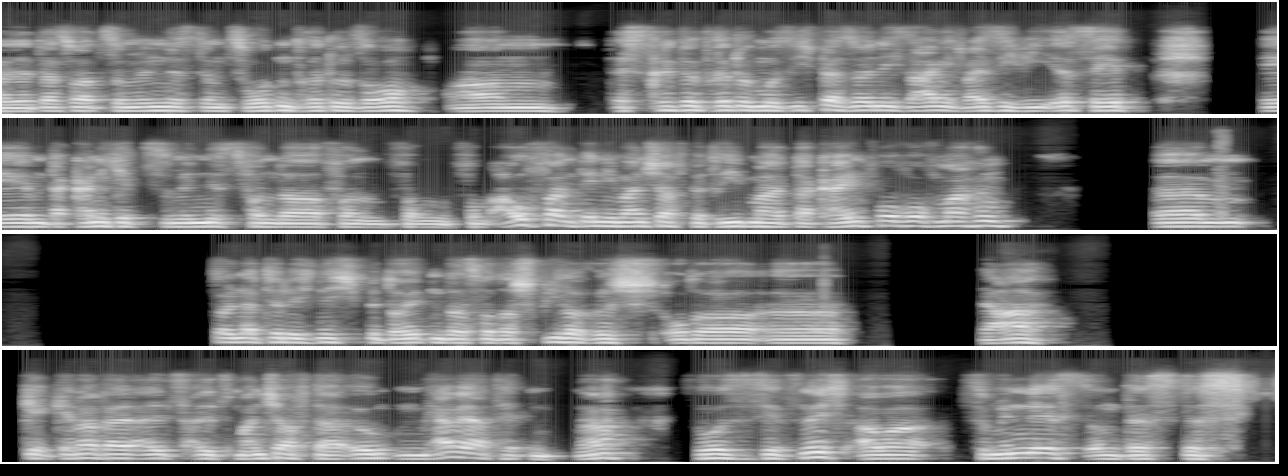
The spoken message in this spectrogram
Also das war zumindest im zweiten Drittel so. Ähm, das dritte Drittel muss ich persönlich sagen, ich weiß nicht, wie ihr es seht. Ähm, da kann ich jetzt zumindest von der, von, vom, vom Aufwand, den die Mannschaft betrieben hat, da keinen Vorwurf machen. Ähm, soll natürlich nicht bedeuten, dass wir da spielerisch oder äh, ja generell als, als Mannschaft da irgendeinen Mehrwert hätten. Ne? So ist es jetzt nicht, aber zumindest, und das, das,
